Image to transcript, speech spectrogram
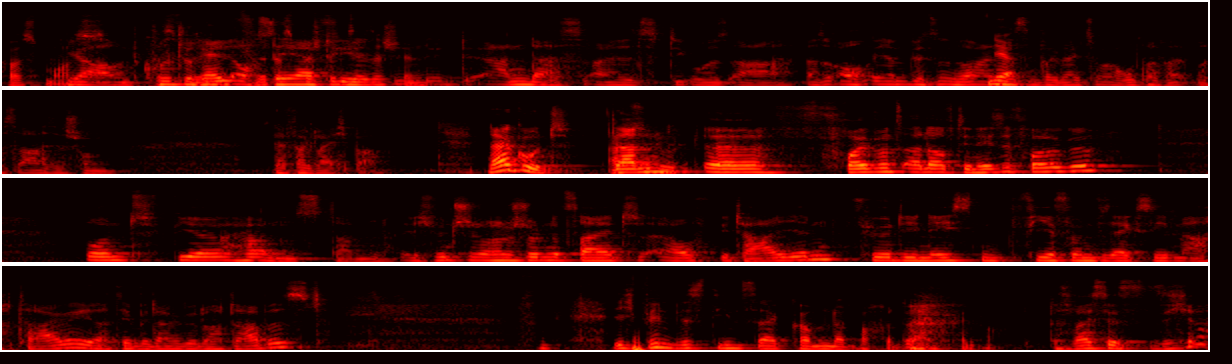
Kosmos. Ja, und kulturell Deswegen auch sehr viel sehr, sehr anders als die USA. Also auch eher ein bisschen so anders Ja. im Vergleich zu Europa, weil USA ist ja schon sehr vergleichbar. Na gut, dann äh, freuen wir uns alle auf die nächste Folge und wir hören uns dann. Ich wünsche dir noch eine schöne Zeit auf Italien für die nächsten vier, fünf, sechs, sieben, acht Tage, je nachdem, wie lange du noch da bist. Ich bin bis Dienstag kommender Woche da, genau. Das weißt du jetzt sicher?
